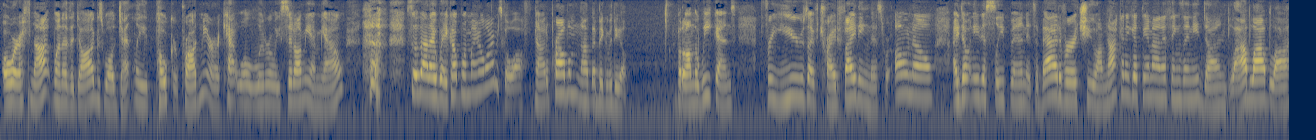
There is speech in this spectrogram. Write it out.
Or if not, one of the dogs will gently poke or prod me, or a cat will literally sit on me and meow so that I wake up when my alarms go off. Not a problem, not that big of a deal. But on the weekends, for years I've tried fighting this where, oh no, I don't need to sleep in. It's a bad virtue. I'm not going to get the amount of things I need done, blah, blah, blah.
